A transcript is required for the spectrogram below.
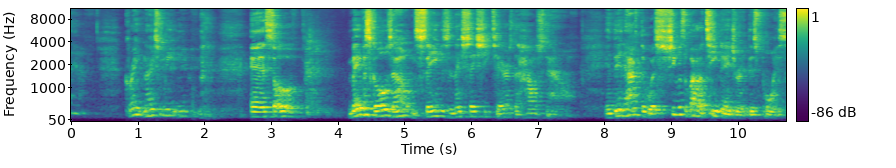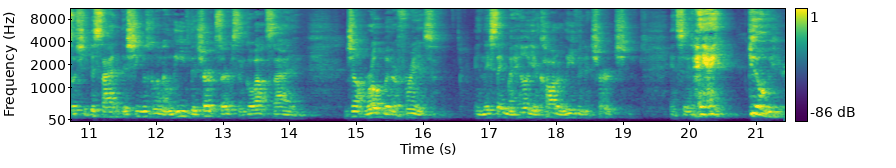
yeah. Great, nice meeting you. And so Mavis goes out and sings, and they say she tears the house down. And then afterwards, she was about a teenager at this point, so she decided that she was going to leave the church service and go outside and jump rope with her friends. And they say Mahalia caught her leaving the church and said, Hey, hey, get over here.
